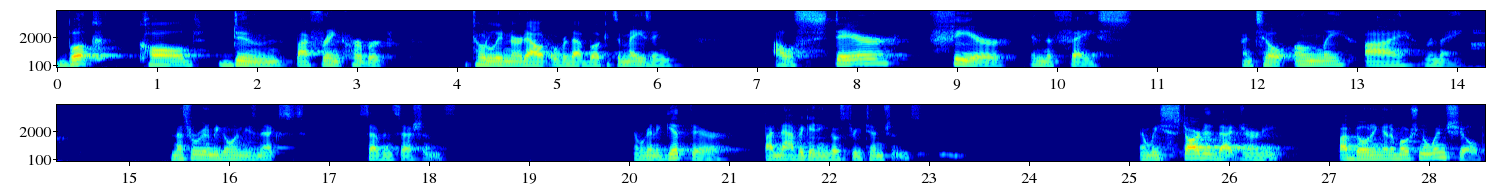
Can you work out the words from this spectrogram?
book called Dune by Frank Herbert. I totally nerd out over that book. It's amazing. I will stare fear in the face until only I remain. And that's where we're going to be going these next seven sessions. And we're going to get there by navigating those three tensions. And we started that journey by building an emotional windshield.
